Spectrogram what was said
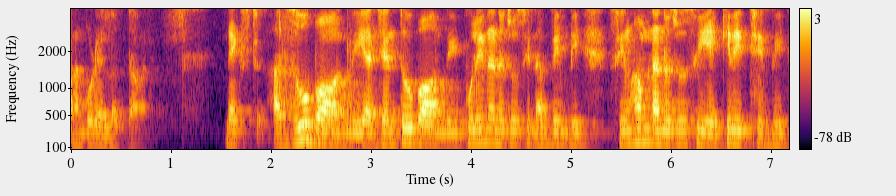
మనం కూడా వెళ్ళొద్దామని. నెక్స్ట్ ఆ జూ బాగుంది ఆ జంతువు బాగుంది పులి నన్ను చూసి నవ్వింది సింహం నన్ను చూసి ఎక్కిరిచ్చింది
